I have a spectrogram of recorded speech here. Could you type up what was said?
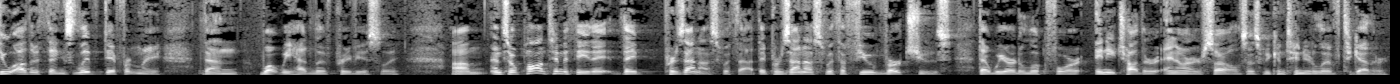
do other things, live differently than what we had lived previously? Um, and so Paul and Timothy, they, they present us with that. They present us with a few virtues that we are to look for in each other and ourselves as we continue to live together.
